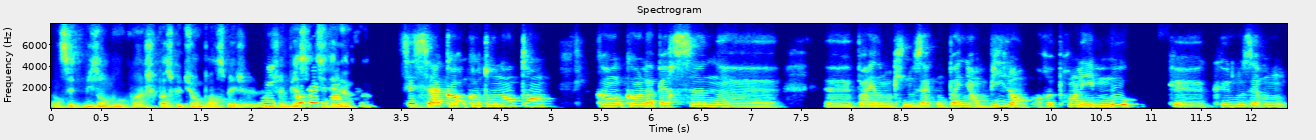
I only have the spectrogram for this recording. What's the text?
dans cette mise en mots. Quoi. Je sais pas ce que tu en penses, mais j'aime bien cette idée-là. C'est ça. Quand, quand, on entend, quand, quand la personne, euh, euh, par exemple, qui nous accompagne en bilan, reprend les mots que, que nous avons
